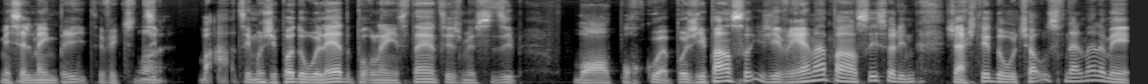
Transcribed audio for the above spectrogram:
mais c'est le même prix. Fait que tu te dis, bah, moi, j'ai pas d'OLED pour l'instant. Je me suis dit, bon, pourquoi pas? J'ai pensé, j'ai vraiment pensé solidement. J'ai acheté d'autres choses finalement, là, mais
